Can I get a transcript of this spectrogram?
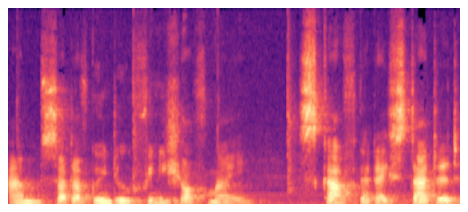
I'm sort of going to finish off my scarf that I started.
